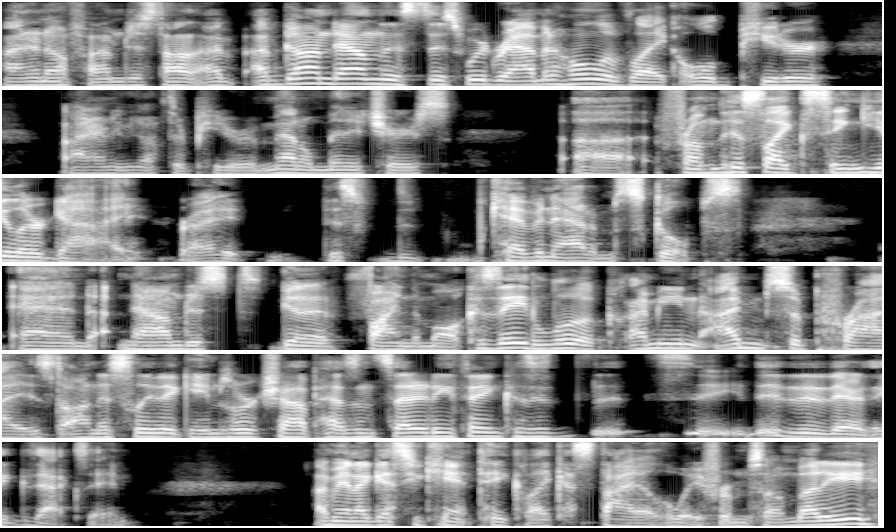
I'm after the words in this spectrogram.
I don't know if I'm just on. I've I've gone down this this weird rabbit hole of like old pewter. I don't even know if they're pewter metal miniatures. Uh, from this like singular guy, right? This Kevin Adams sculpts, and now I'm just gonna find them all because they look. I mean, I'm surprised honestly that Games Workshop hasn't said anything because they're the exact same. I mean, I guess you can't take like a style away from somebody.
